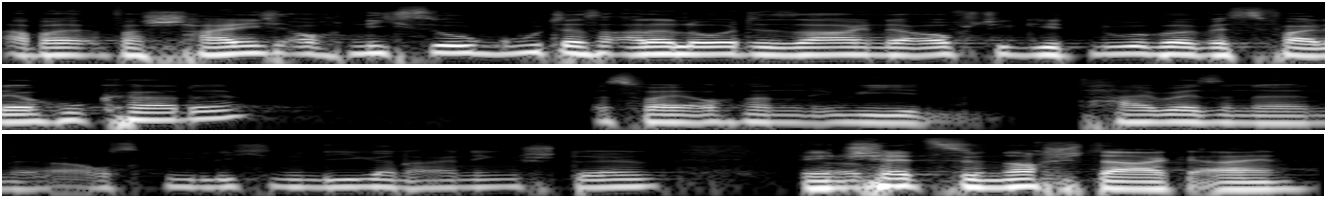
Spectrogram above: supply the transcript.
aber wahrscheinlich auch nicht so gut, dass alle Leute sagen, der Aufstieg geht nur über Westfalia Huckade. Das war ja auch dann irgendwie teilweise eine, eine ausgeglichene Liga an einigen Stellen. Wen Ähm, schätzt du noch stark ein?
